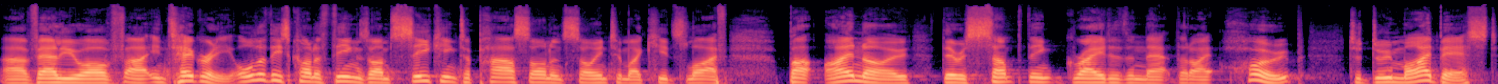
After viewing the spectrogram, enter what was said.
uh, value of uh, integrity. All of these kind of things I'm seeking to pass on and sow into my kids' life. But I know there is something greater than that that I hope to do my best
